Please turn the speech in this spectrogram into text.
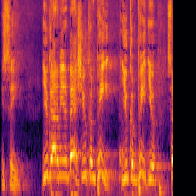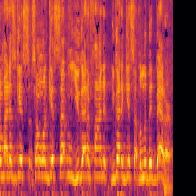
You see, You got to be the best. You compete. You compete. You somebody gets someone gets something. You got to find it. You got to get something a little bit better.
